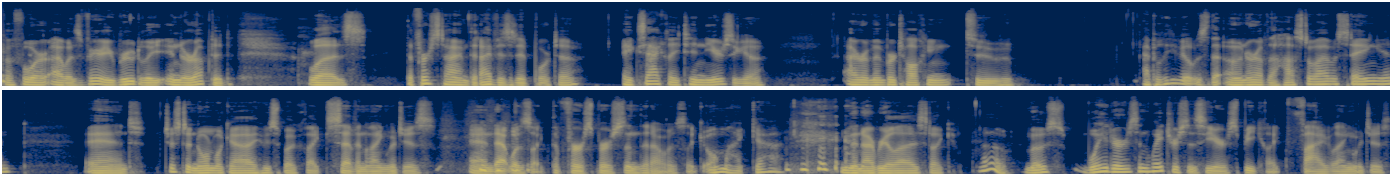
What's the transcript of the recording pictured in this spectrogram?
before I was very rudely interrupted was the first time that I visited Porto, exactly 10 years ago, I remember talking to, I believe it was the owner of the hostel I was staying in, and just a normal guy who spoke like seven languages. And that was like the first person that I was like, oh my God. and then I realized, like, oh, most waiters and waitresses here speak like five languages.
